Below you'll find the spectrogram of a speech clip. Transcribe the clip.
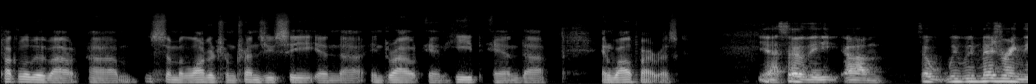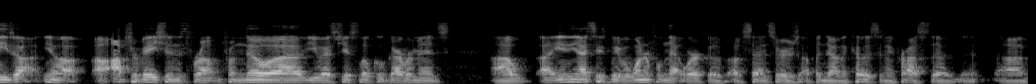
talk a little bit about um, some of the longer term trends you see in uh, in drought and heat and uh, and wildfire risk. Yeah, so the um, so we've been measuring these, uh, you know, uh, observations from from NOAA, USGS local governments, uh, uh, in the United States, we have a wonderful network of, of sensors up and down the coast and across the, the uh,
